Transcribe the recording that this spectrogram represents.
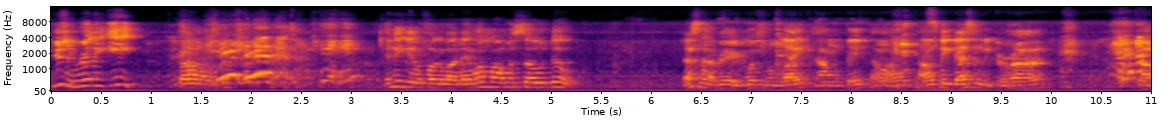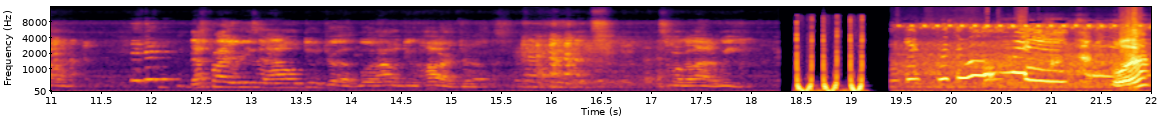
you should really eat. Um, they didn't give a fuck about that. My mama's so dope. That's not very Muslim-like, I don't think. I don't, I don't, I don't think that's in the Quran. Um, that's probably the reason I don't do drugs. Well, I don't do hard drugs. I smoke a lot of weed. What?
